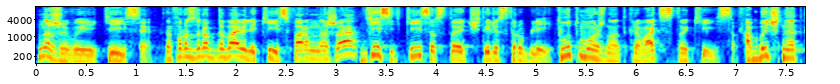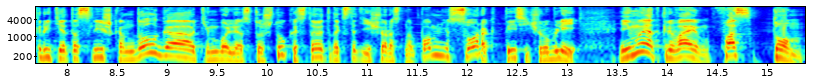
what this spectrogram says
ножевые кейсы. На форс дроп добавили кейс фарм ножа. 10 кейсов стоит 400 рублей. Тут можно открывать 100 кейсов. Обычное открытие это слишком долго, тем более 100 штук. И стоит это, кстати, еще раз напомню, 40 тысяч рублей. И мы открываем фас том.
